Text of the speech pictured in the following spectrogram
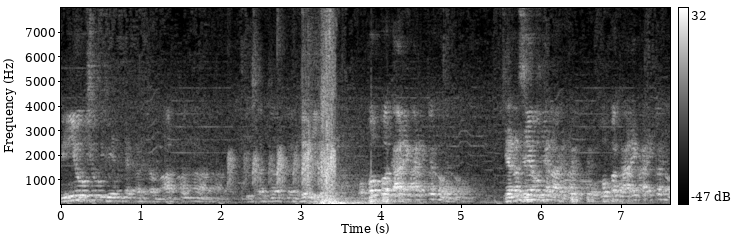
ವಿನಿಯೋಗಿಸ್ತೀವಿ ಅಂತಕ್ಕಂಥ ಮಾತನ್ನ ಈ ಸಂದರ್ಭದಲ್ಲಿ ಹೇಳಿ, ಒಬ್ಬೊಬ್ಬ ಕಾರ್ಯಕರ್ತನು ಜನಸೇವಕನಾಗಬೇಕು, ಒಬ್ಬೊಬ್ಬ ಕಾರ್ಯಕರ್ತನು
